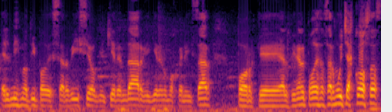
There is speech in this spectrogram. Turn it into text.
el mismo tipo de servicio que quieren dar, que quieren homogeneizar? Porque al final podés hacer muchas cosas,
